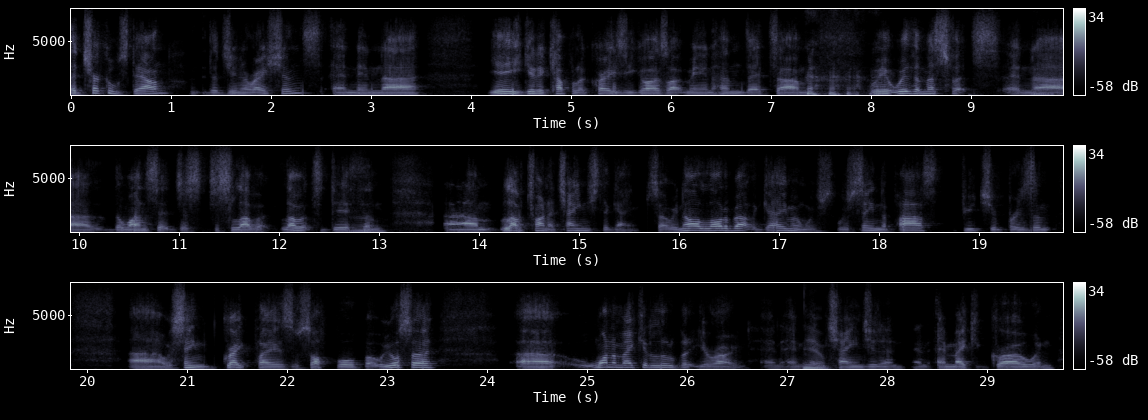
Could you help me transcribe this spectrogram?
it trickles down the generations, and then uh, yeah, you get a couple of crazy guys like me and him that um, we're we're the misfits and uh, the ones that just just love it, love it to death, and um, love trying to change the game. So we know a lot about the game, and we've we've seen the past, future, present. Uh, we've seen great players of softball, but we also uh, want to make it a little bit your own and, and, Yeah. and change it and, and, and make it grow and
